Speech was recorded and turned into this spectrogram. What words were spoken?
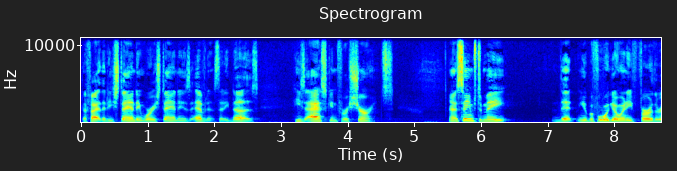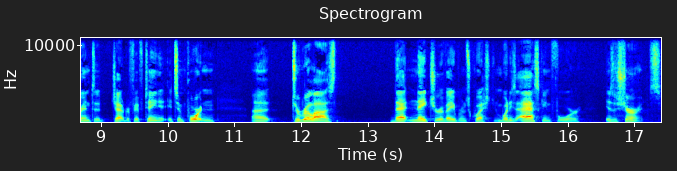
The fact that he's standing where he's standing is evidence that he does. He's asking for assurance. Now, it seems to me that you know, before we go any further into chapter 15, it, it's important uh, to realize that nature of Abram's question. What he's asking for is assurance.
